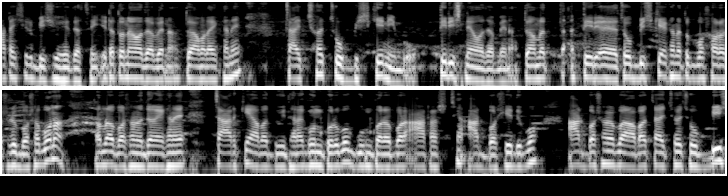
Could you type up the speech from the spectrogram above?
আঠাশের বেশি হয়ে যাচ্ছে। এটা তো নেওয়া যাবে না। তো আমরা এখানে চার, ছয় চব্বিশকে নিব। তিরিশ নেওয়া যাবে না। তো আমরা চব্বিশকে এখানে তো সরাসরি বসাবো না। তো আমরা বসানোর জন্য এখানে চারকে আবার দুই ধারা গুণ করব। গুণ করার পর আট আসছে, আট বসিয়ে দেবো। আট বসানোর পর আবার চার, ছয়, চব্বিশ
